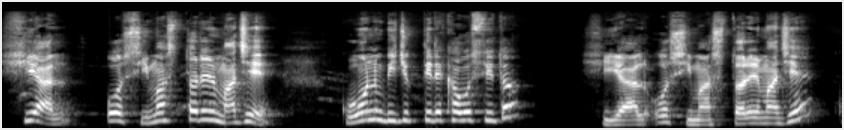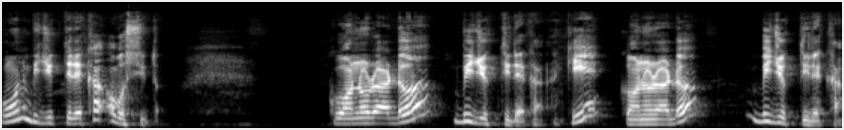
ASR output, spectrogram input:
শিয়াল ও সীমাস্তরের মাঝে কোন বিযুক্তি রেখা অবস্থিত? শিয়াল ও সীমাস্তরের মাঝে কোন বিযুক্তি রেখা অবস্থিত? কনোরাডো বিযুক্তি রেখা। কি? কনোরাডো বিযুক্তি রেখা।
